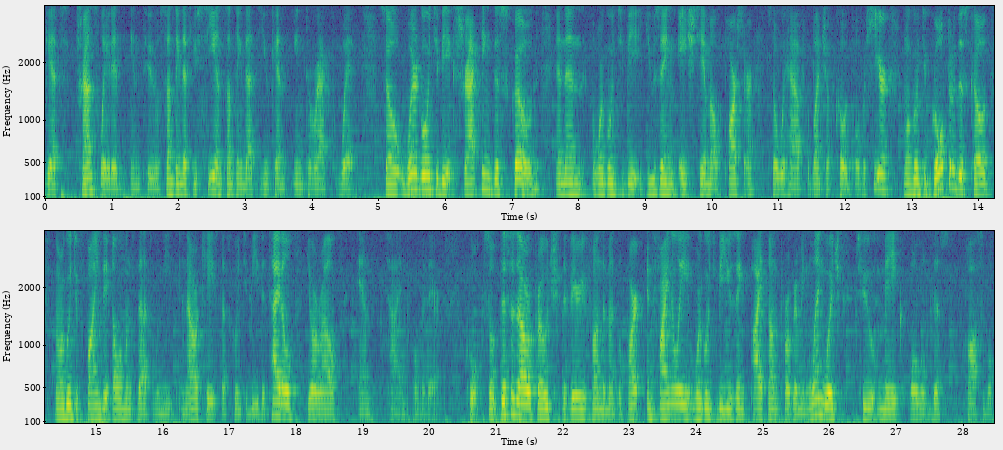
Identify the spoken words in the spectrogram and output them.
gets translated into something that you see and something that you can interact with. So we're going to be extracting this code and then we're going to be using HTML parser. So we have a bunch of code over here and we're going to go through this code and we're going to find the elements that we need. In our case, that's going to be the title, URL, and time over there. Cool, so this is our approach, the very fundamental part. And finally, we're going to be using Python programming language to make all of this possible.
